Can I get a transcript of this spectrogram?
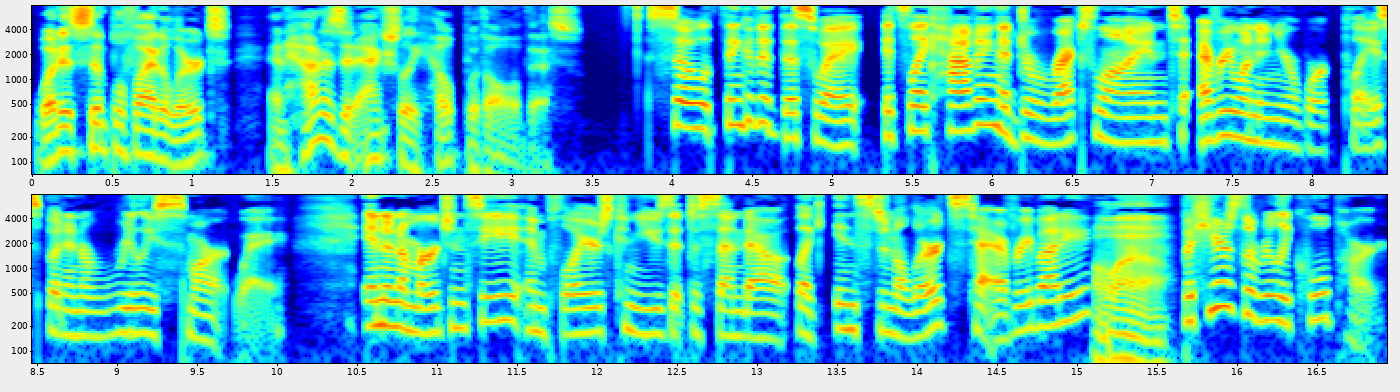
What is Simplified Alerts, and how does it actually help with all of this? So think of it this way it's like having a direct line to everyone in your workplace, but in a really smart way. In an emergency, employers can use it to send out like instant alerts to everybody. Oh, wow. But here's the really cool part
